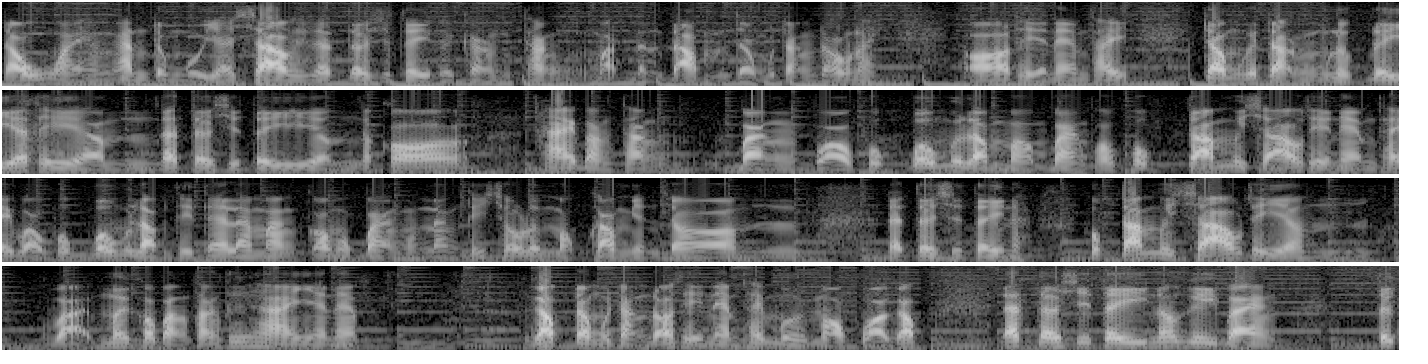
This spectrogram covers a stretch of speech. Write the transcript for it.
đấu ngoại hạng Anh trong mùa giải sau thì Leicester City phải cần thắng mặt đành đậm trong cái trận đấu này. Đó thì anh em thấy trong cái trận lượt đi á, thì um, Leicester City um, nó có hai bàn thắng bàn vào phút 45 và bàn vào phút 86 thì anh em thấy vào phút 45 thì Telemann có một bàn nâng tỷ số lên 1-0 dành cho um, Leicester City nè. Phút 86 thì um, mới có bàn thắng thứ hai nha anh em. Góc trong cái trận đó thì anh em thấy 11 quả góc. Leicester City nó ghi bàn. Tất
